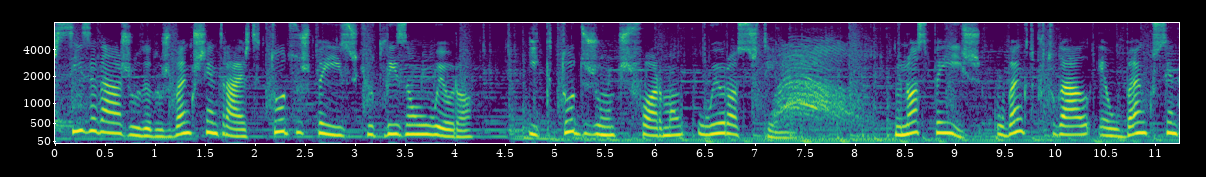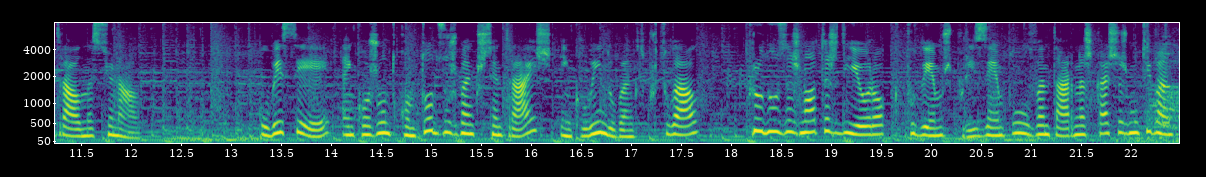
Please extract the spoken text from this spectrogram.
precisa da ajuda dos bancos centrais de todos os países que utilizam o euro e que todos juntos formam o Eurosistema. No nosso país, o Banco de Portugal é o Banco Central Nacional. O BCE, em conjunto com todos os bancos centrais, incluindo o Banco de Portugal, produz as notas de euro que podemos, por exemplo, levantar nas caixas multibanco.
